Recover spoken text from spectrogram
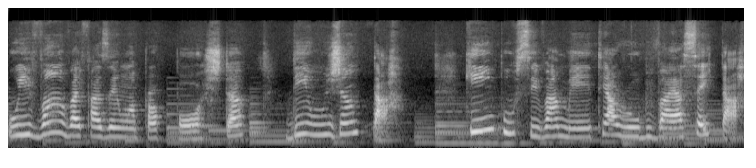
o Ivan vai fazer uma proposta de um jantar que impulsivamente a Ruby vai aceitar.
